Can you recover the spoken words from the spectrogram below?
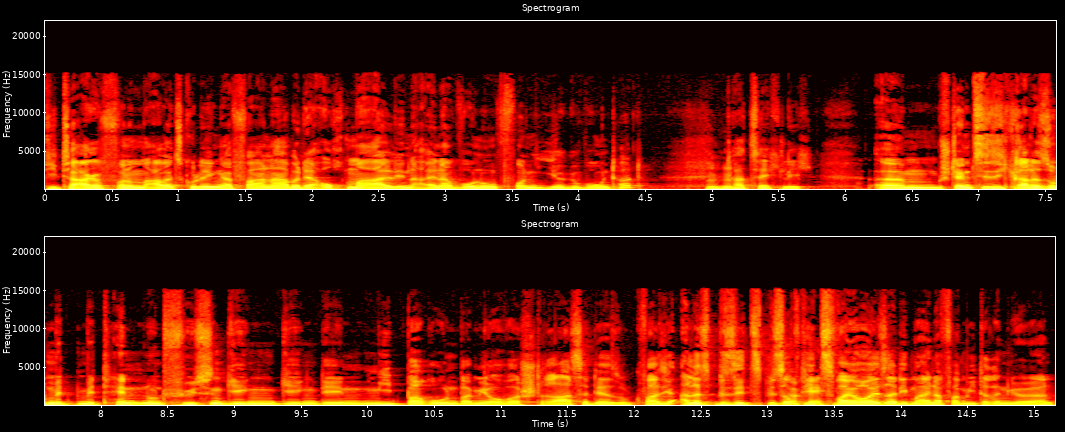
die Tage von einem Arbeitskollegen erfahren habe, der auch mal in einer Wohnung von ihr gewohnt hat, tatsächlich, ähm, stemmt sie sich gerade so mit, mit Händen und Füßen gegen, gegen den Mietbaron bei mir auf der Straße, der so quasi alles besitzt, bis auf Okay. die zwei Häuser, die meiner Vermieterin gehören.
